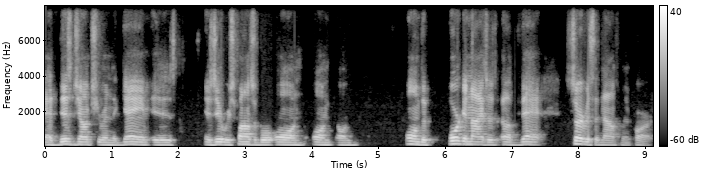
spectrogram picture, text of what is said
at this juncture in the game is is irresponsible on on on on the organizers of that service announcement part.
